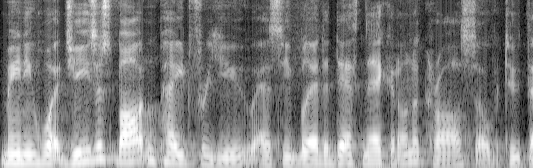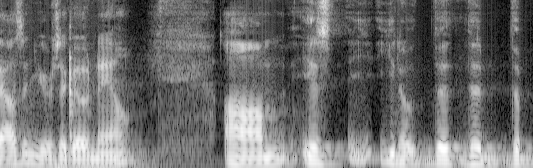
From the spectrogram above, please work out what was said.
Meaning what Jesus bought and paid for you as he bled to death naked on a cross over 2,000 years ago now um, is, you know, the, the, the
